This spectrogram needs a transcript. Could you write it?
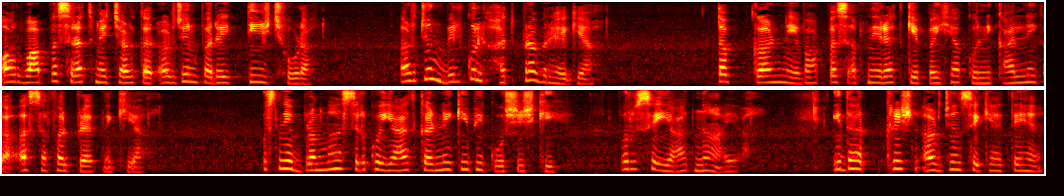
और वापस रथ में चढ़कर अर्जुन पर एक तीर छोड़ा। अर्जुन बिल्कुल हतप्रभ रह गया। तब कर्ण ने वापस अपने रथ के पहिया को निकालने का असफल प्रयत्न किया। उसने ब्रह्मास्त्र को याद करने की भी कोशिश की, पर उसे याद न आया। इधर कृष्ण अर्जुन से कहते हैं,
